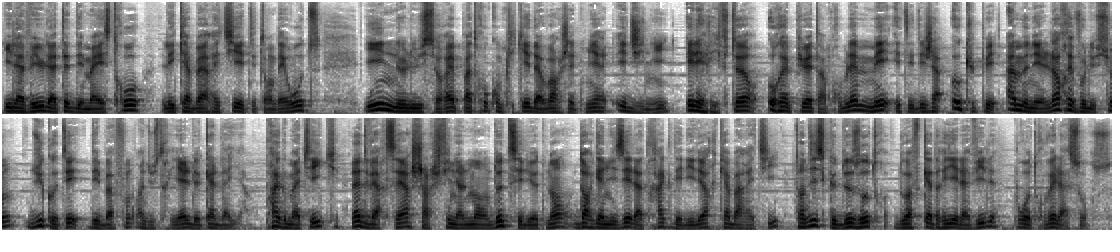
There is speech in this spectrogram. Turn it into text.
Il avait eu la tête des maestros, les cabaretiers étaient en déroute, il ne lui serait pas trop compliqué d'avoir Jetmir et Ginny, et les Rifters auraient pu être un problème mais étaient déjà occupés à mener leur révolution du côté des bas-fonds industriels de Kaldaya. Pragmatique, l'adversaire charge finalement deux de ses lieutenants d'organiser la traque des leaders Cabaretti, tandis que deux autres doivent quadriller la ville pour retrouver la source.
